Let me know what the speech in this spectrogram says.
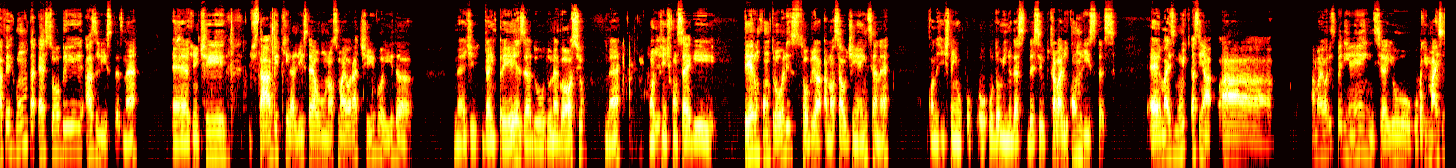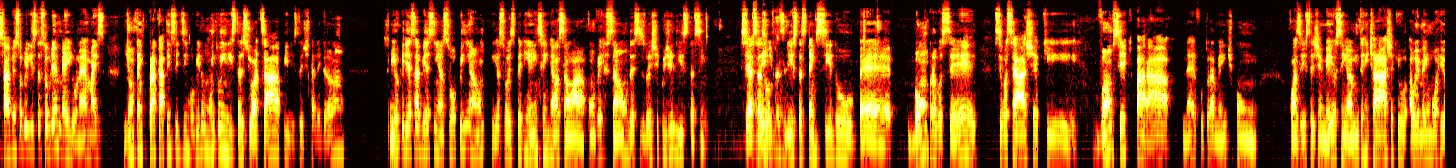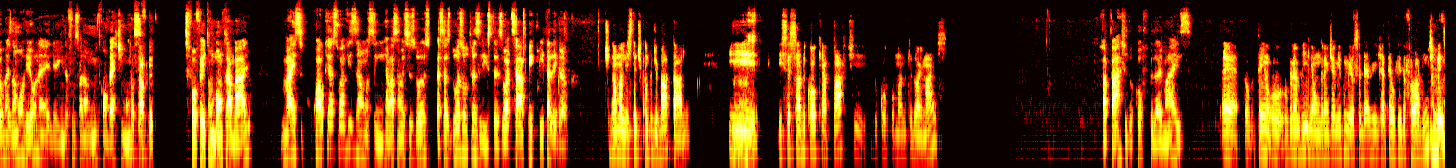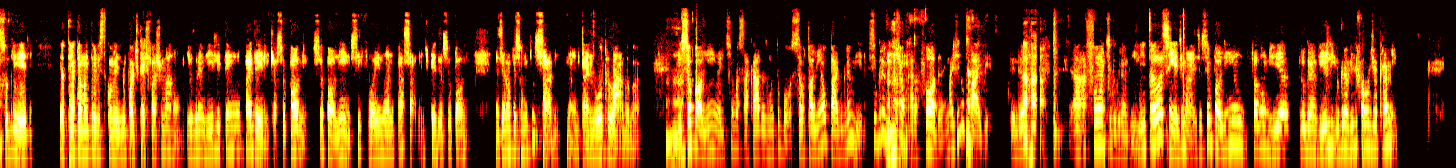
a pergunta é sobre as listas, né? É, a gente sabe que a lista é o nosso maior ativo aí da, né, de, da empresa, do, do negócio, né? Onde a gente consegue ter um controle sobre a, a nossa audiência, né? Quando a gente tem o, o, o domínio desse, desse, trabalho com listas. É, mas muito, assim, a, a, a maior experiência e o, o que mais se sabe é sobre listas sobre e-mail, né? Mas de um tempo para cá tem se desenvolvido muito em listas de WhatsApp, listas de Telegram. Sim. E eu queria saber, assim, a sua opinião e a sua experiência em relação à conversão desses dois tipos de lista, assim. Se essas é outras listas têm sido é, bom para você, se você acha que vão se equiparar, né, futuramente com com as listas de e-mail, assim, muita gente acha que o, o, e-mail morreu, mas não morreu, né? Ele ainda funciona muito, converte muito, se, se for feito um bom trabalho. Mas qual que é a sua visão, assim, em relação a esses dois, essas duas outras listas, WhatsApp e Telegram? Te dá uma lista de campo de batalha. E, uhum. e você sabe qual que é a parte do corpo humano que dói mais? A parte do corpo que dói mais? É, tem o, o Granville, é um grande amigo meu, você deve já ter ouvido falar 20 uhum. vezes sobre ele. Eu tenho até uma entrevista com ele no podcast Faixa Marrom. E o Granville tem o pai dele, que é o seu Paulinho. O seu Paulinho se foi no ano passado, a gente perdeu o seu Paulinho. Mas era uma pessoa muito sábia, né? ele está no outro lado agora. Uhum. E o seu Paulinho, ele tinha umas sacadas muito boas. O seu Paulinho é o pai do Granville. Se o Granville uhum. já é um cara foda, imagina o pai dele, entendeu? Uhum a, a, fonte do Granville. Então, assim, é demais. O seu Paulinho falou um dia pro Granville e o Granville falou um dia para mim.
